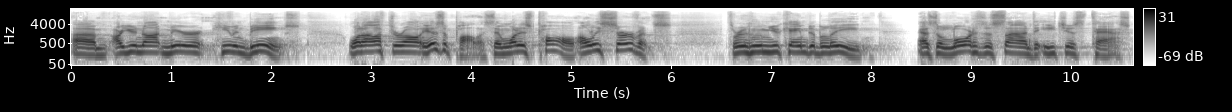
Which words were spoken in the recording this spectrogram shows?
um, are you not mere human beings? What, after all, is Apollos? And what is Paul? Only servants through whom you came to believe, as the Lord has assigned to each his task.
